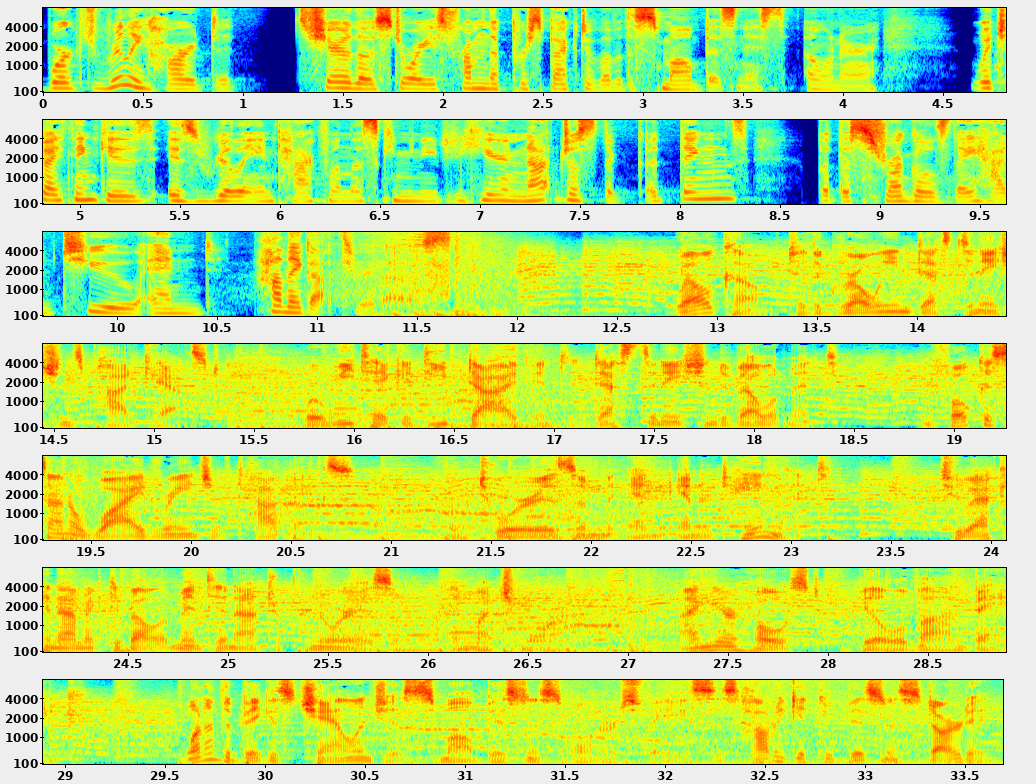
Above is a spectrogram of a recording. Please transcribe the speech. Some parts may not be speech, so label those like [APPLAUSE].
worked really hard to share those stories from the perspective of the small business owner, which I think is is really impactful in this community to hear not just the good things, but the struggles they had too and how they got through those. Welcome to the Growing Destinations podcast, where we take a deep dive into destination development and focus on a wide range of topics, from tourism and entertainment to economic development and entrepreneurism, and much more. I'm your host, Bill Von Bank. One of the biggest challenges small business owners face is how to get their business started.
